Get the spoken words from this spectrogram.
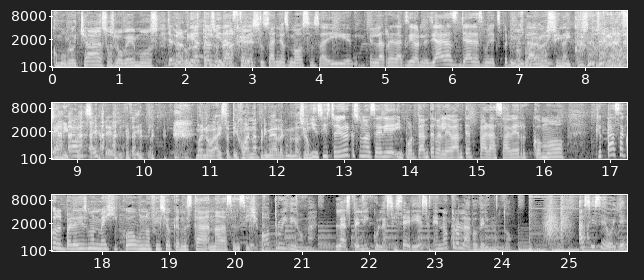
como brochazos lo vemos Yo en creo que algunos ya te olvidaste de personajes. tus años mozos ahí en, en las redacciones. Ya eres, ya eres muy Nos experimentado. volvemos ahorita. cínicos, nos volvemos cínicos. Bueno, ahí está Tijuana, primera recomendación. Insisto, yo creo que es una serie importante, relevante para saber cómo, qué pasa con el periodismo en México, un oficio que no está nada sencillo. Otro idioma. Las películas y series en otro lado del mundo. Así se oye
